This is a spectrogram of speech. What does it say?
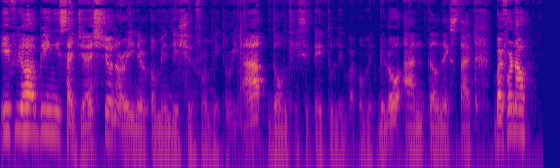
If you have any suggestion or any recommendation for me to react don't hesitate to leave a comment below. Until next time. Bye for now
